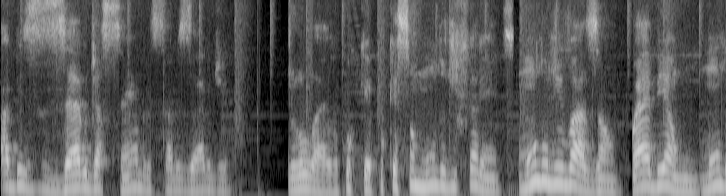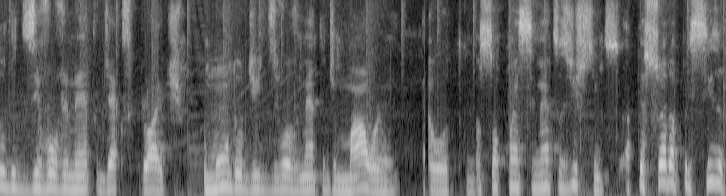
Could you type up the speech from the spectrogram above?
sabe zero de assembly, sabe zero de, low level. Por quê? Porque são mundos diferentes. Mundo de invasão web é um, mundo de desenvolvimento de exploit, o mundo de desenvolvimento de malware é outro. Então são conhecimentos distintos. A pessoa precisa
